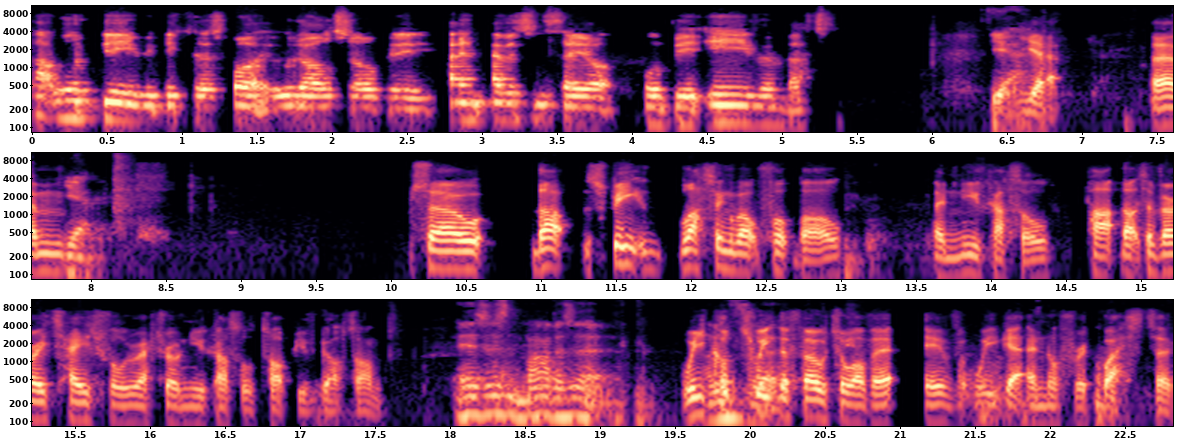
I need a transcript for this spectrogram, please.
That would be ridiculous, but it would also be, and Everton stay up would be even better. Yeah. Yeah. Um, Yeah. So that speak last thing about football and Newcastle. Part that's a very tasteful retro Newcastle top you've got on. It isn't bad, is it? We I could tweet the- the photo of it if we get enough requests to.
